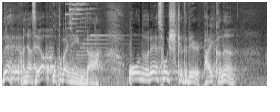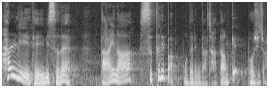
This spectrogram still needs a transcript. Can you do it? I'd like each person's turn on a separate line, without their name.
네, 안녕하세요. 오토바이징입니다. 오늘의 소개시켜 드릴 바이크는 할리 데이비슨의 다이나 스트릿밥 모델입니다. 자, 다 함께 보시죠.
